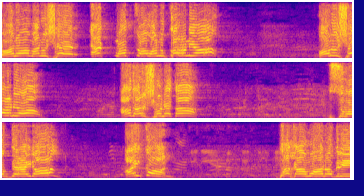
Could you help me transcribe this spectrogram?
গণমানুষের একমাত্র অনুকরণীয়, অনুসরণীয় আদর্শ নেতা, যুবকদের আইডল, আইকন, ঢাকা মহানগরী,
